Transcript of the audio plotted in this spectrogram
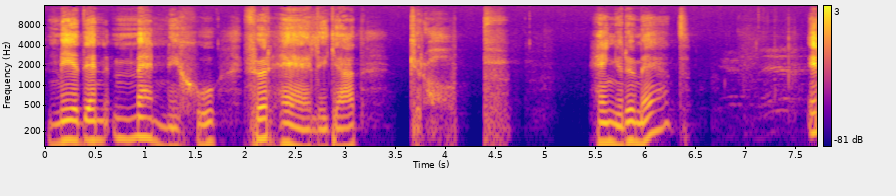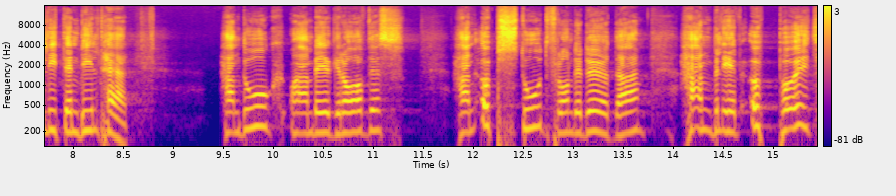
med en människoförhärligad kropp. Hänger du med? En liten bild här. Han dog och han begravdes. Han uppstod från de döda. Han blev upphöjd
